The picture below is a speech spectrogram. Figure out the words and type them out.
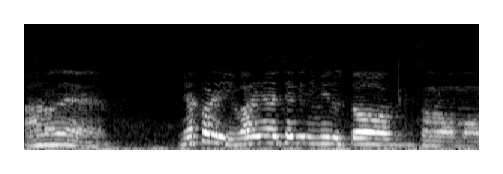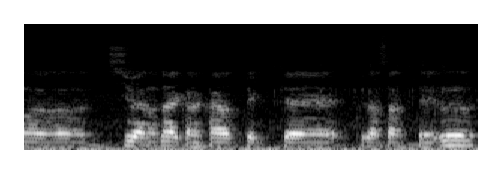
あのねやっぱり割合的に見るとそのもう父親の代から通ってきてくださっている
